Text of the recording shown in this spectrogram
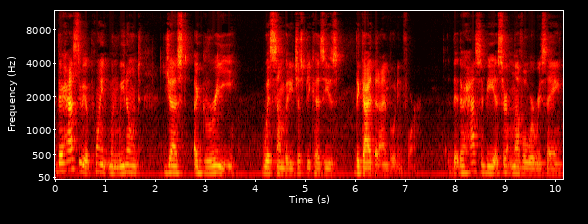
there has to be a point when we don't just agree with somebody just because he's the guy that I'm voting for. There has to be a certain level where we say,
